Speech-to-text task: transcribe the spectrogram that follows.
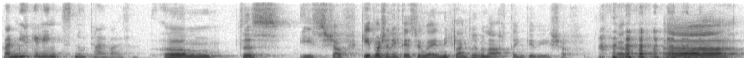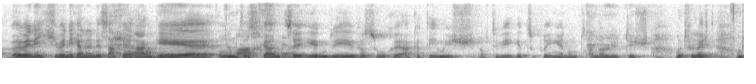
Weil mir gelingt es nur teilweise. Ähm, das ist, schaff, geht wahrscheinlich deswegen, weil ich nicht lange darüber nachdenke, wie ich es schaffe. Ja? äh, wenn, ich, wenn ich an eine Sache herangehe und machst, das Ganze ja. irgendwie versuche akademisch auf die Wege zu bringen und analytisch und vielleicht, und,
